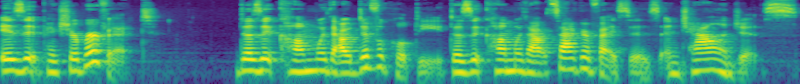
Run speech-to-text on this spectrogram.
Is it picture perfect? Does it come without difficulty? Does it come without sacrifices and challenges?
